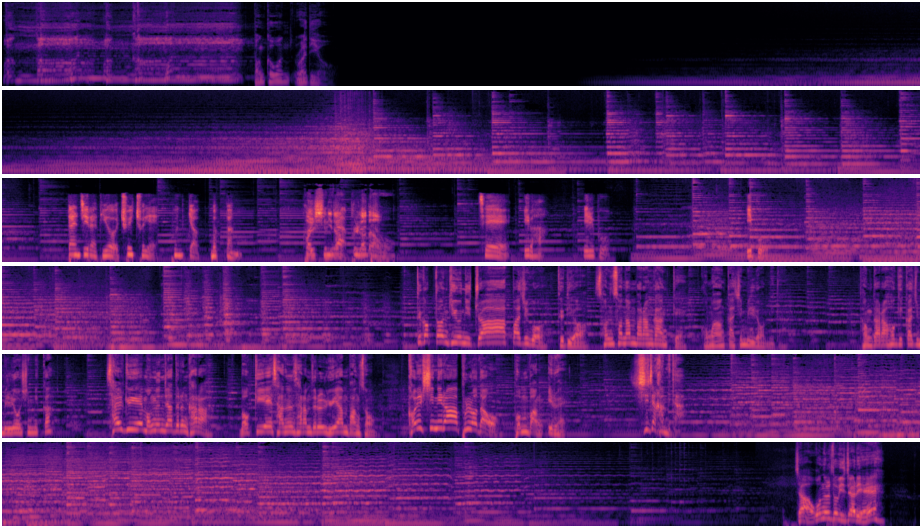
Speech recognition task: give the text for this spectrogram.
벙커원, 벙커원, 벙커원 라디오. 딴지 라디오 최초의 본격 먹방 걸신이라 불러다오. 제 1화 1부 2부 뜨겁던 기운이 쫙 빠지고 드디어 선선한 바람과 함께 공항까지 밀려옵니다. 덩달아 허기까지 밀려오십니까? 살기 위해 먹는 자들은 가라. 먹기 위해 사는 사람들을 위한 방송. 걸신이라 불러다오. 본방 1회. 시작합니다. 자, 오늘도 이 자리에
